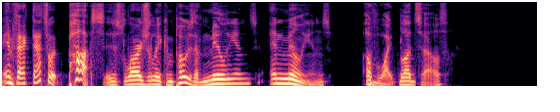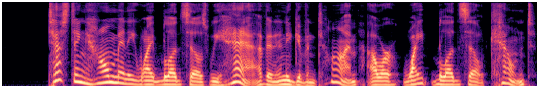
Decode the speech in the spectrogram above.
In fact, that's what pus is largely composed of, millions and millions of white blood cells. Testing how many white blood cells we have at any given time, our white blood cell count,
